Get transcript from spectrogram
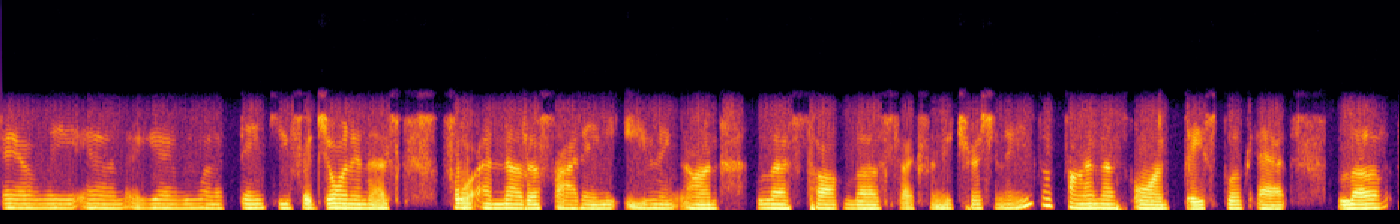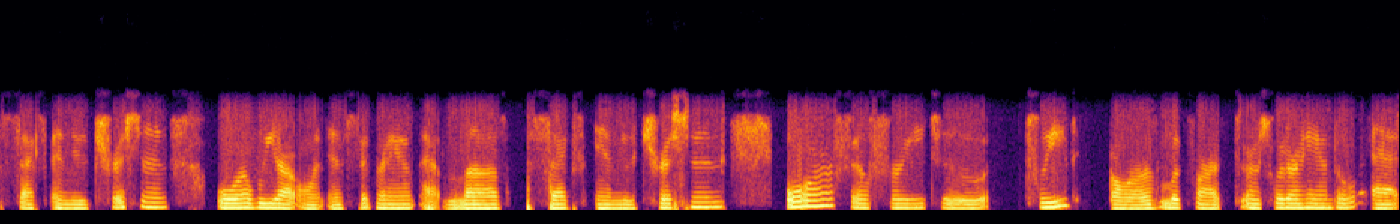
family. And again, we want to thank you for joining us for another Friday evening on Let's Talk Love, Sex, and Nutrition. And you can find us on Facebook at Love, Sex, and Nutrition, or we are on Instagram at Love, Sex, and Nutrition, or feel free to tweet or look for our Twitter handle at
